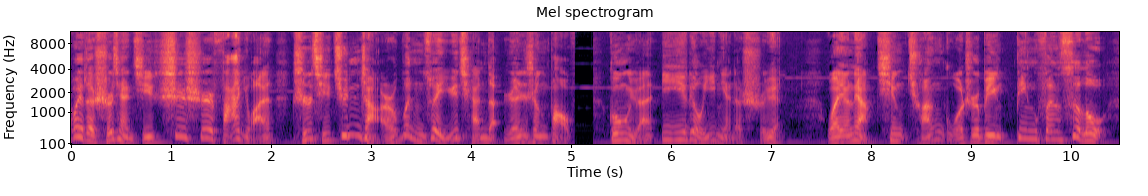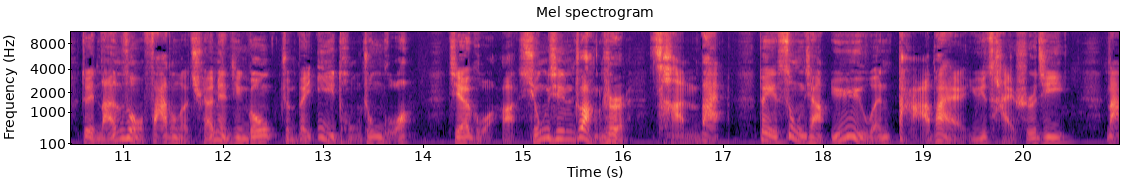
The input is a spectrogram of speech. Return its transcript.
为了实现其失师伐远，持其军长而问罪于前的人生抱负。公元一一六一年的十月，完颜亮倾全国之兵，兵分四路对南宋发动了全面进攻，准备一统中国。结果啊，雄心壮志惨败，被宋将于玉文大败于采石矶。那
